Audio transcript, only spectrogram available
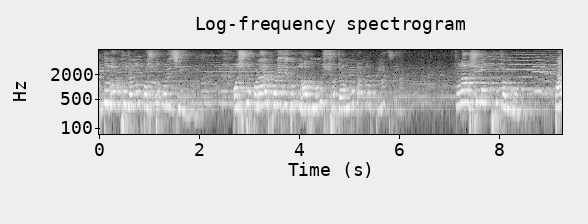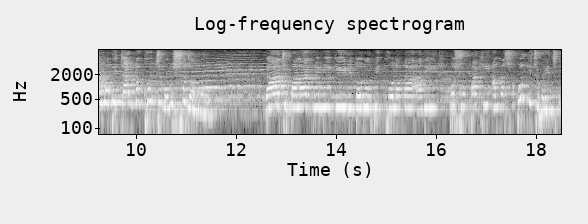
এত লক্ষ জনম কষ্ট করেছি, কষ্ট করার পরে যে দুর্লভ মনুষ্য জন্মটা আমরা পেয়েছি, চৌরাশি লক্ষ জন্ম, তার মধ্যে চার লক্ষ হচ্ছে মনুষ্য জন্ম। গাছপালা কৃমি কীট তরু বৃক্ষলতা আদি, পশু, পাখি, আমরা সকল কিছু হয়েছি।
